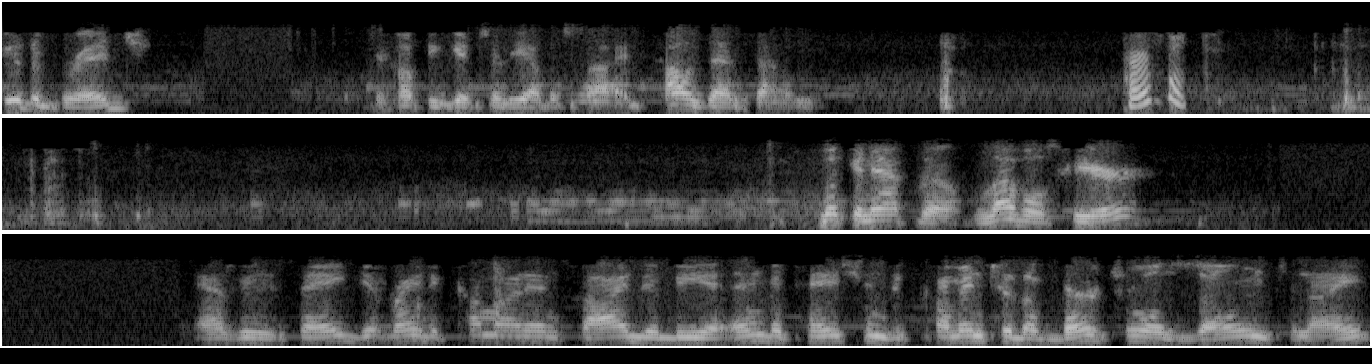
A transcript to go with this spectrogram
to the bridge, to help you get to the other side. How's that sound? Perfect. Looking at the levels here, as we say, get ready to come on inside. There'll be an invitation to come into the virtual zone tonight.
